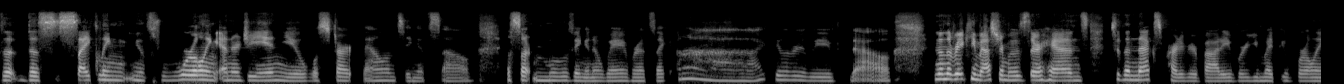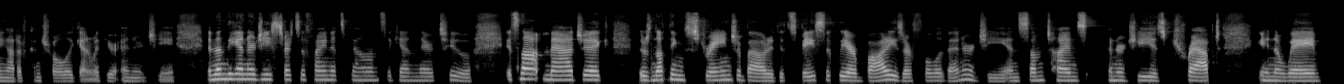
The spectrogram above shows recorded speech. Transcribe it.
the, the cycling, you know, swirling energy in you will start balancing itself. It'll start moving in a way where it's like, ah, I feel relieved now. And then the Reiki master moves their hands to the next part of your body where you might be whirling out of control again with your energy. And then the energy starts to find its balance again there too. It's not magic. There's nothing strange about it. It's basically our bodies are full of energy and sometimes energy is trapped in a way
